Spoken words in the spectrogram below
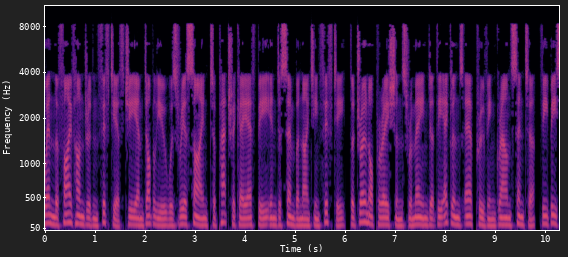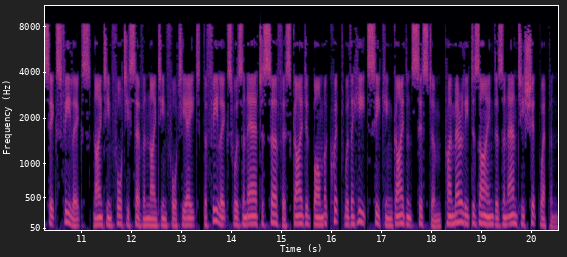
When the 550th GMW was reassigned to Patrick AFB in December 1950, the drone operations remained at the Eglins Air Proving Ground Center, VB-6 Felix 1947-1948. The Felix was an air-to-surface guided bomb equipped with a heat-seeking guidance system primarily designed as an anti-ship weapon.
